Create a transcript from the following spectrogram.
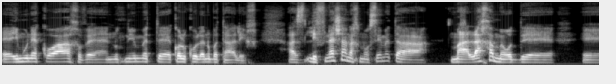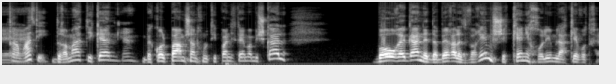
אה, אימוני כוח ונותנים את אה, כל כולנו בתהליך. אז לפני שאנחנו עושים את המהלך המאוד אה, אה דרמטי. דרמטי כן, כן. בכל פעם שאנחנו טיפה נתקעים במשקל בואו רגע נדבר על הדברים שכן יכולים לעכב אתכם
